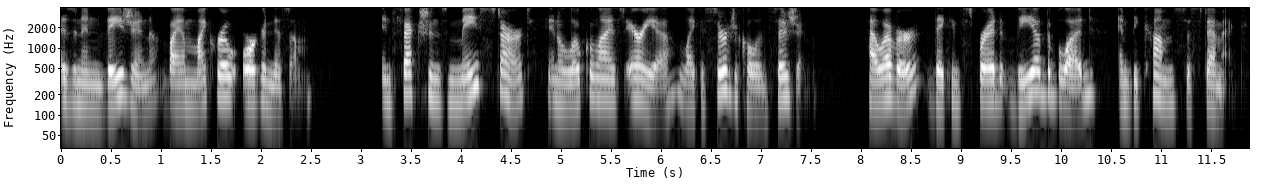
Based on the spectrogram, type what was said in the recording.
is an invasion by a microorganism. Infections may start in a localized area like a surgical incision. However, they can spread via the blood and become systemic.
